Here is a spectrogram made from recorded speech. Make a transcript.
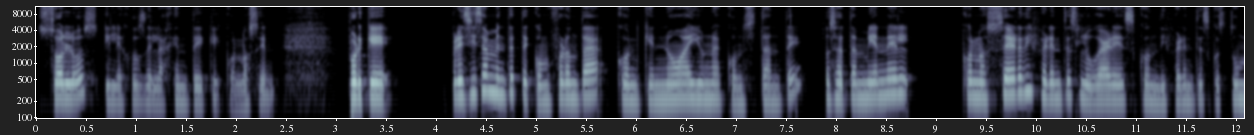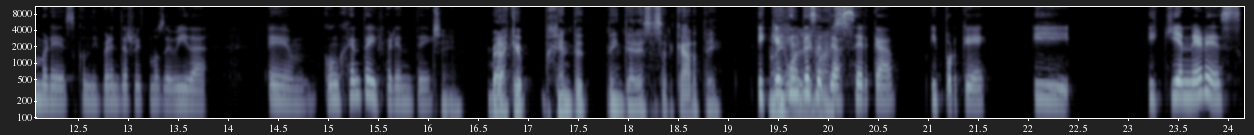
solos y lejos de la gente que conocen, porque precisamente te confronta con que no hay una constante. O sea, también el conocer diferentes lugares con diferentes costumbres, con diferentes ritmos de vida, Em, con gente diferente. Sí. Ver a qué gente te interesa acercarte. Y qué gente se te acerca y por qué. Y, y quién eres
